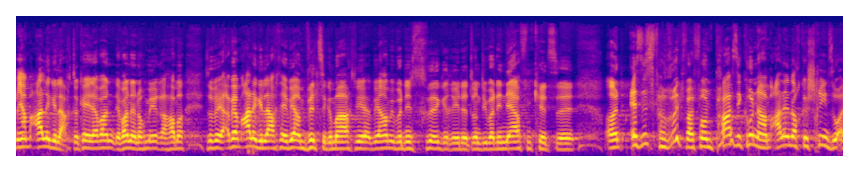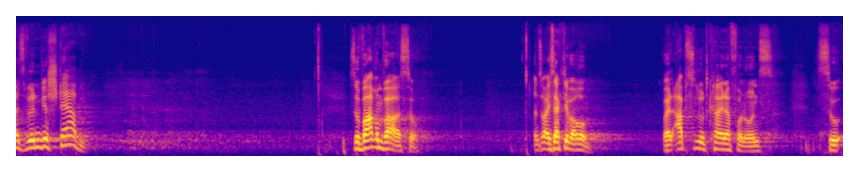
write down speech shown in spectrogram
wir haben alle gelacht, okay, da waren, da waren ja noch mehrere Hammer. So, wir, wir haben alle gelacht, hey, wir haben Witze gemacht, wir, wir haben über den Thrill geredet und über den Nervenkitzel. Und es ist verrückt, weil vor ein paar Sekunden haben alle noch geschrien, so als würden wir sterben. So, warum war es so? Und zwar, ich sage dir warum. Weil absolut keiner von uns zu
